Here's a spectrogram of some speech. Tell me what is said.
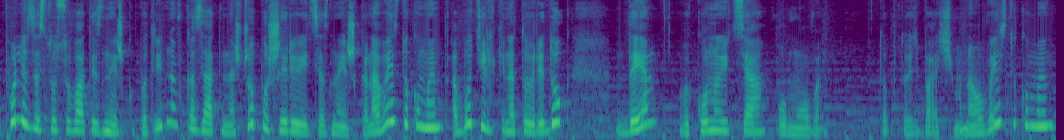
У полі застосувати знижку потрібно вказати, на що поширюється знижка на весь документ або тільки на той рядок, де виконуються умови. Тобто, ось бачимо на увесь документ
